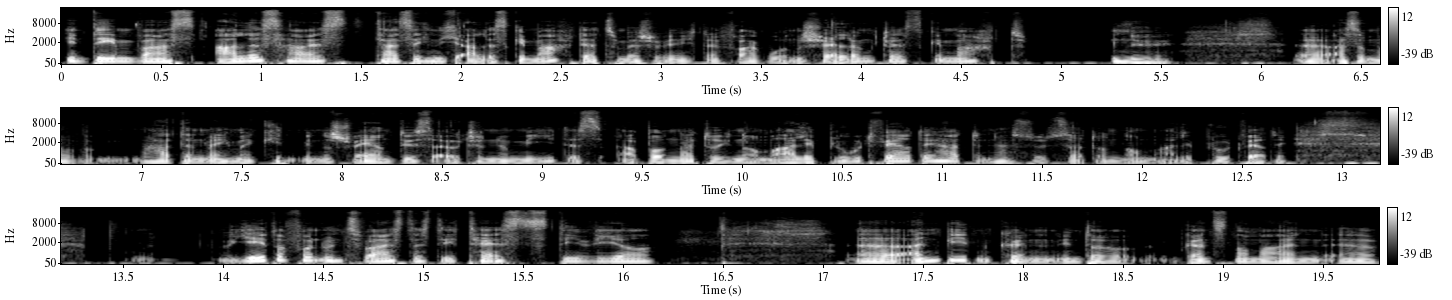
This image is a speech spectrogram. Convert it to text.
in dem, was alles heißt, tatsächlich nicht alles gemacht. Ja, zum Beispiel, wenn ich dann frage, wurde ein Schellung-Test gemacht? Nö. Äh, also man hat dann manchmal ein Kind mit einer schweren Dysautonomie, das aber natürlich normale Blutwerte hat, dann hast du dann normale Blutwerte. Jeder von uns weiß, dass die Tests, die wir äh, anbieten können in der ganz normalen äh,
